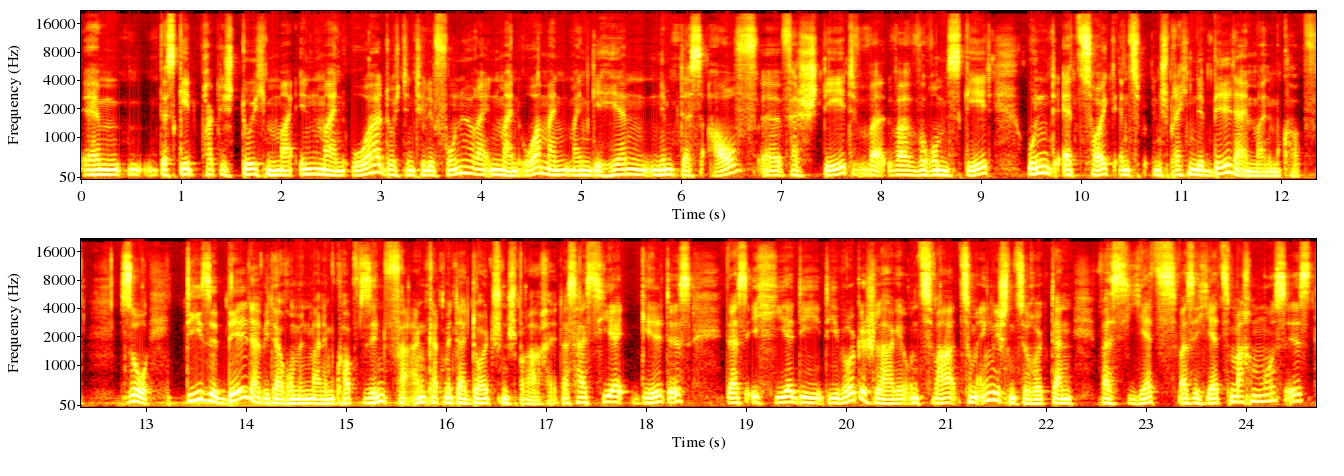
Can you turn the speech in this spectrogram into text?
ähm, das geht praktisch durch in mein Ohr, durch den Telefonhörer in mein Ohr. Mein, mein Gehirn nimmt das auf, äh, versteht, worum es geht und erzeugt ents entsprechende Bilder in meinem Kopf. So, diese Bilder wiederum in meinem Kopf sind verankert mit der deutschen Sprache. Das heißt, hier gilt es, dass ich hier die, die Brücke schlage und zwar zum Englischen zurück. Dann, was jetzt, was ich jetzt machen muss, ist,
